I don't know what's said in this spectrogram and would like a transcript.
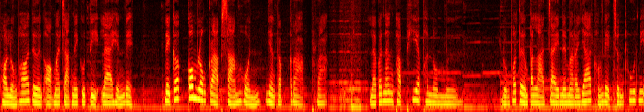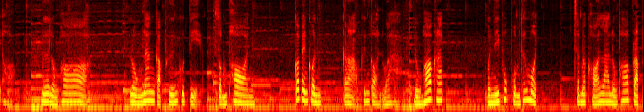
พอหลวงพ่อเดินออกมาจากในกุฏิแลเห็นเด็ก เด็กก็ก้มลงกราบสามหนอย่างกับกราบพระ แล้วก็นั่งพับเพียบพนมมือ หลวงพ่อเติมประหลาดใจในมารยาทของเด็กจนพูดไม่ออก เมื่อหลวงพ่อ ลงนั่งกับพื้นกุฏิสมพร ก็เป็นคนกล่าวขึ้นก่อนว่า หลวงพ่อครับ วันนี้พวกผมทั้งหมด จะมาขอลาหลวงพ่อกลับไป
